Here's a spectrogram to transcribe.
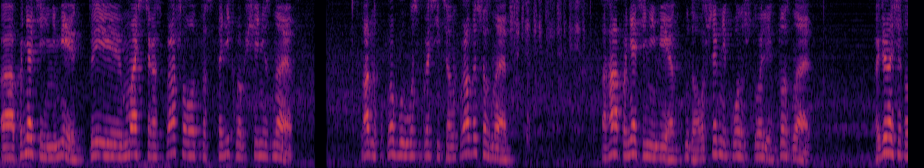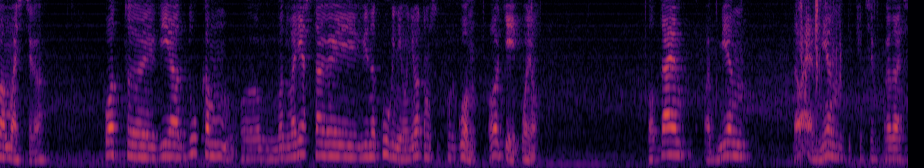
А, понятия не имею. Ты мастера спрашивал, это старик вообще не знает. Ладно, попробую его спросить. Он правда все знает? Ага, понятия не имею. Откуда? Волшебник он, что ли? Кто знает? А где найти этого мастера? Под э, виадуком э, во дворе старой винокурни. У него там фургон. Окей, понял. Болтаем. Обмен. Давай обмен. Что тебе продать?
